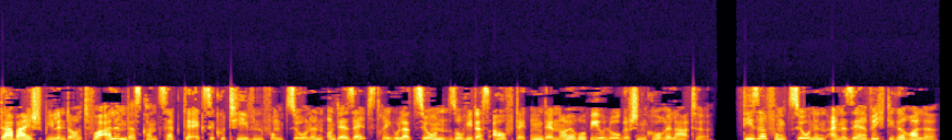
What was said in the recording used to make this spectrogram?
Dabei spielen dort vor allem das Konzept der exekutiven Funktionen und der Selbstregulation sowie das Aufdecken der neurobiologischen Korrelate dieser Funktionen eine sehr wichtige Rolle.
